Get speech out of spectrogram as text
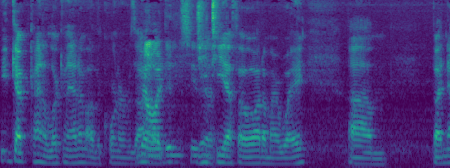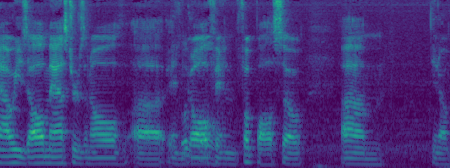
He kept kind of looking at him out of the corner of his eye. No, I didn't see that. GTFO out of my way. Um, but now he's all masters and all uh, in Football. golf and football. So, um, you know,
